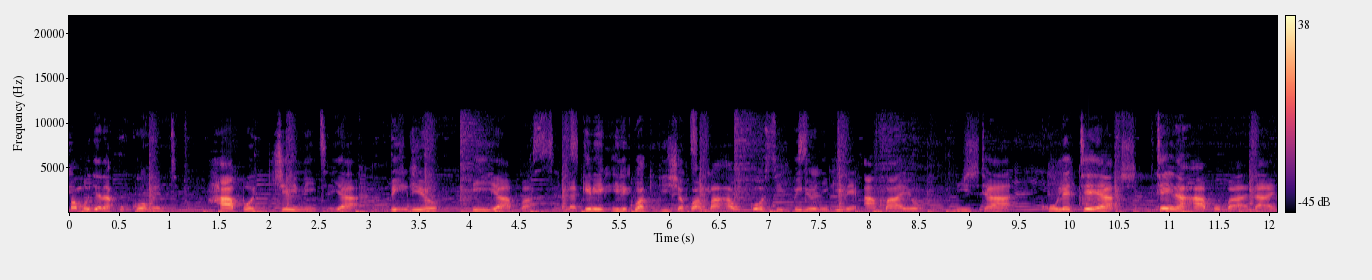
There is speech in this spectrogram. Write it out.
pamoja na kucomment hapo chini ya video hii hapa, lakini ili kuhakikisha kwamba haukosi video nyingine ambayo nitakuletea tena hapo baadaye.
